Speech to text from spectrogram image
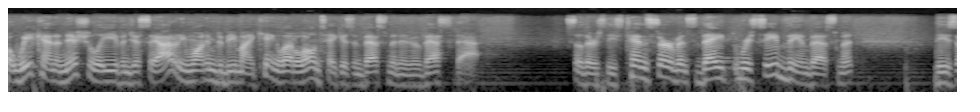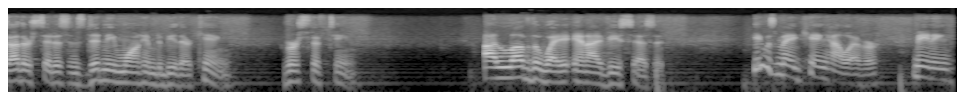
But we can initially even just say, I don't even want Him to be my king, let alone take His investment and invest that. So there's these 10 servants, they received the investment. These other citizens didn't even want Him to be their king. Verse 15. I love the way NIV says it. He was made king, however, meaning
